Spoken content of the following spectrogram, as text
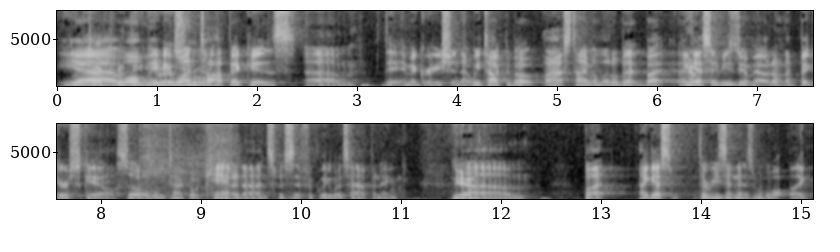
Yeah. about Well, maybe one role. topic is um, the immigration that we talked about last time a little bit, but I Yep. guess if you zoom out on a bigger scale, so we talked about Canada and specifically what's happening. Yeah. Um, but I guess the reason is wh- like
